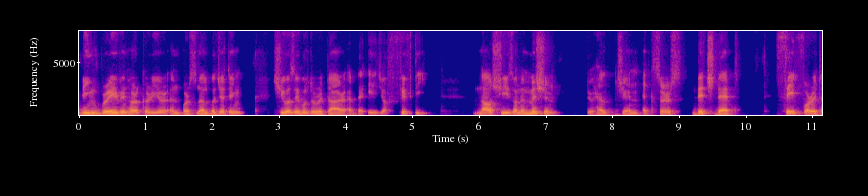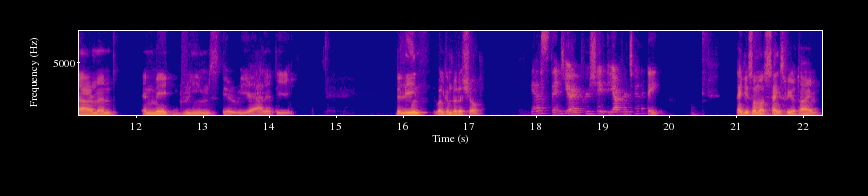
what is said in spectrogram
Being brave in her career and personal budgeting, she was able to retire at the age of 50. Now she's on a mission to help Gen Xers ditch debt, save for retirement, and make dreams a reality. Dalene, welcome to the show. Yes, thank you. I appreciate the opportunity. Thank you so much. Thanks for your time.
